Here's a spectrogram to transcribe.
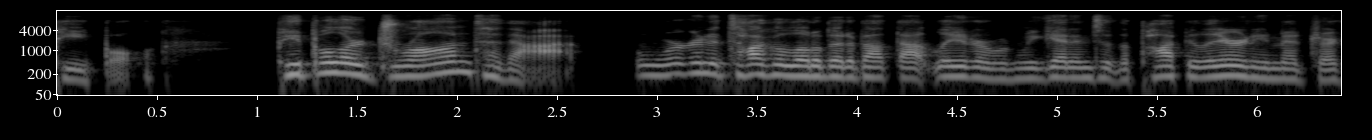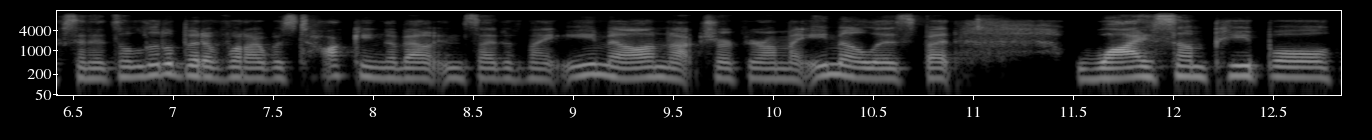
people people are drawn to that. We're going to talk a little bit about that later when we get into the popularity metrics and it's a little bit of what i was talking about inside of my email. I'm not sure if you're on my email list but why some people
